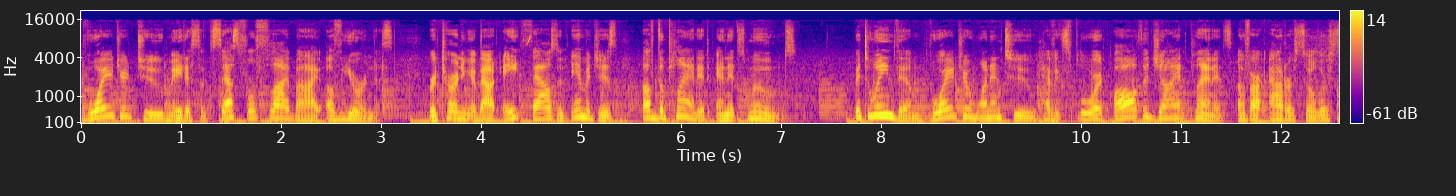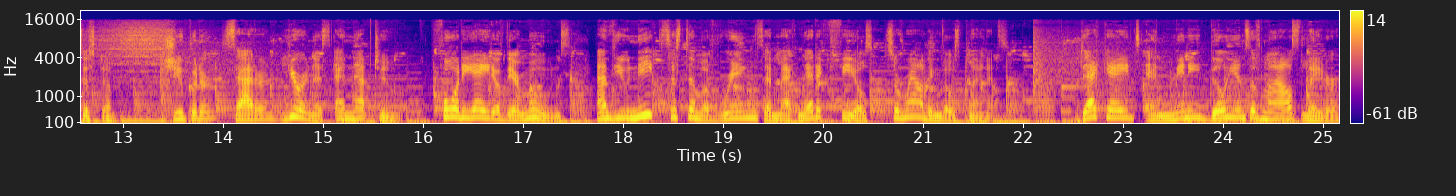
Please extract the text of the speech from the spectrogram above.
Voyager 2 made a successful flyby of Uranus, returning about 8,000 images of the planet and its moons. Between them, Voyager 1 and 2 have explored all the giant planets of our outer solar system Jupiter, Saturn, Uranus, and Neptune, 48 of their moons, and the unique system of rings and magnetic fields surrounding those planets. Decades and many billions of miles later,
